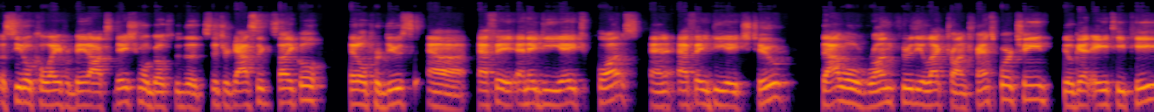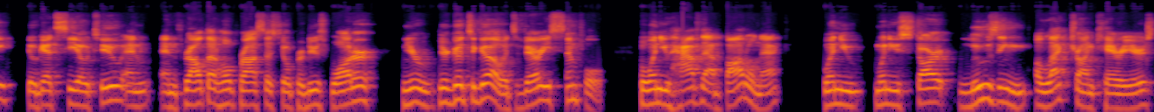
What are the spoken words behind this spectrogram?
acetyl CoA for beta oxidation will go through the citric acid cycle. It'll produce uh, FA, NADH plus and FADH2. That will run through the electron transport chain. You'll get ATP. You'll get CO2, and and throughout that whole process, you'll produce water. You're you're good to go. It's very simple. But when you have that bottleneck, when you when you start losing electron carriers,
